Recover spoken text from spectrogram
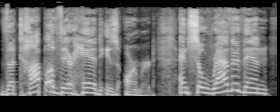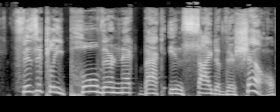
the top of their head is armored. And so rather than physically pull their neck back inside of their shell,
